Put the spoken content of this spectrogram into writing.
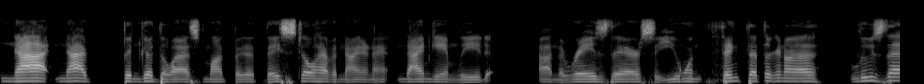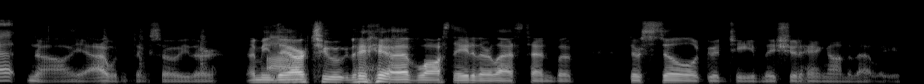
not not been good the last month, but they still have a nine and a nine game lead on the Rays there. So you wouldn't think that they're gonna lose that. No, yeah, I wouldn't think so either. I mean, they um, are two. They have lost eight of their last ten, but they're still a good team. They should hang on to that lead.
